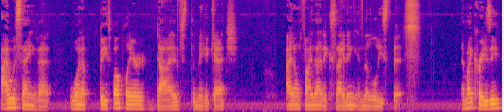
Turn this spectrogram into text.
I was saying that when a baseball player dives to make a catch, I don't find that exciting in the least bit. Am I crazy?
